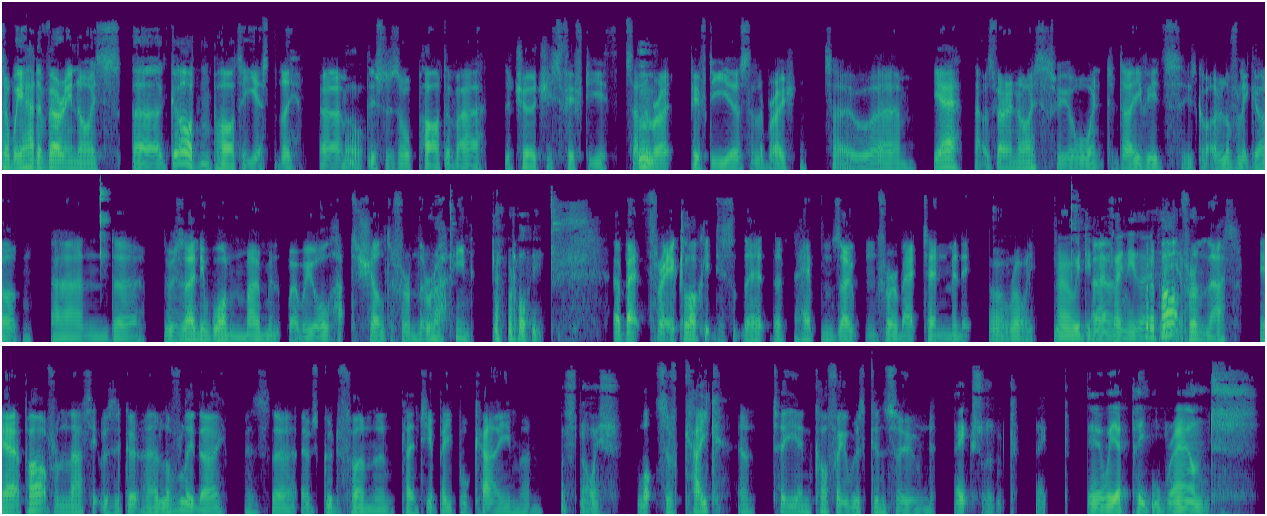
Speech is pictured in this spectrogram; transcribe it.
So we had a very nice uh, garden party yesterday. Um, Oh. This was all part of our the church's fiftieth Hmm. celebrate fifty year celebration. So um, yeah, that was very nice. We all went to David's. He's got a lovely garden, and uh, there was only one moment where we all had to shelter from the rain. right. About three o'clock, it just the, the heavens opened for about ten minutes. Oh, right. No, we didn't have Um, any of that. But apart here. from that, yeah, apart from that, it was a good, a lovely day. It was, uh, it was good fun, and plenty of people came, and That's nice. lots of cake and tea and coffee was consumed. Excellent. Yeah, we had people round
